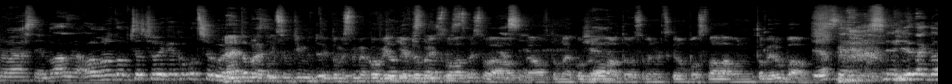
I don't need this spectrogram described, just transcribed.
no jasně, blázen, ale ono to občas člověk jako potřebuje. Ne, to bylo jako myslím tím, ty to myslím jako vědě v dobrý slova smyslu, já, v tomhle jako byl, ale toho jsem jenom vždycky jenom poslal a on to vyrubal. Jasně, jasně, že takhle,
